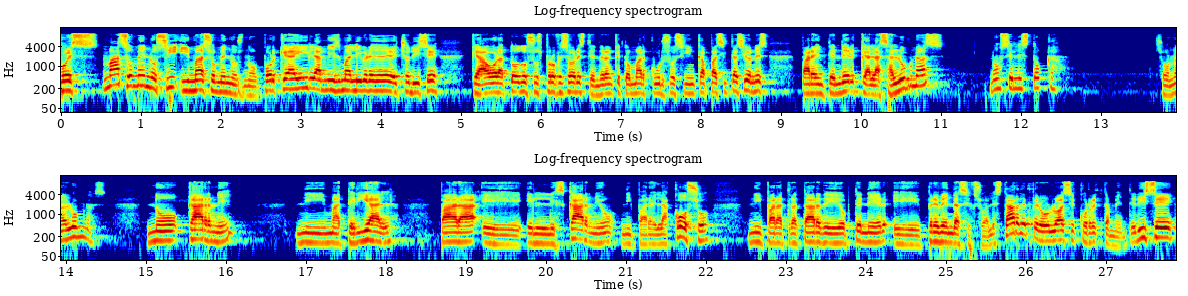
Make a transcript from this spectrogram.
Pues más o menos sí y más o menos no, porque ahí la misma Libre de Derecho dice que ahora todos sus profesores tendrán que tomar cursos sin capacitaciones para entender que a las alumnas no se les toca, son alumnas, no carne ni material para eh, el escarnio, ni para el acoso, ni para tratar de obtener eh, prebendas sexuales. Tarde, pero lo hace correctamente. Dice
